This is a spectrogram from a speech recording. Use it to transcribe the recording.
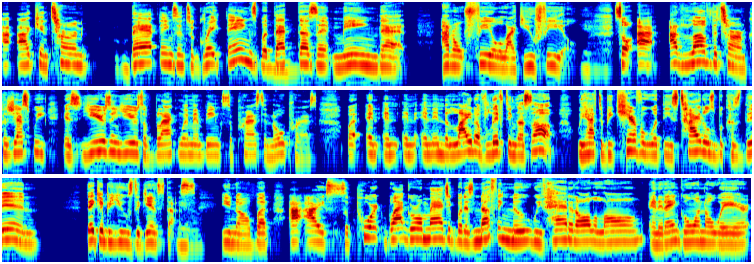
I, I can turn bad things into great things but that mm. doesn't mean that I don't feel like you feel. Yeah. So I I love the term because yes, we it's years and years of black women being suppressed and oppressed. But and and and and in the light of lifting us up, we have to be careful with these titles because then they can be used against us. Yeah. You know, but I, I support Black Girl Magic, but it's nothing new. We've had it all along, and it ain't going nowhere.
